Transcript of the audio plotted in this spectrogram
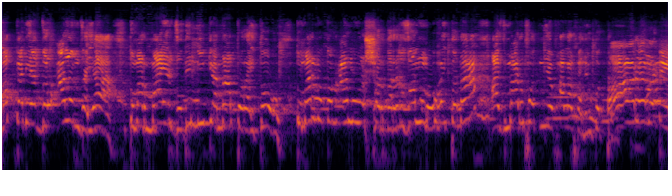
হক্কানি একদল আলেম যাইয়া তোমার মায়ের যদি নিকা না পড়াইতো তোমার মতন আনোয়ার সরকারের জন্ম হইতো না আজ মারুফত নিয়ে ফালাফালি করতো। আরে বটে!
